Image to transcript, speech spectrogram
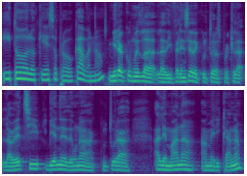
y todo lo que eso provocaba, ¿no? Mira cómo es la, la diferencia de culturas, porque la, la Betsy viene de una cultura alemana, americana.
